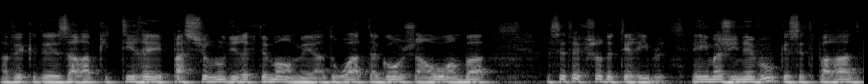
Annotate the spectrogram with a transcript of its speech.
avec des Arabes qui tiraient, pas sur nous directement, mais à droite, à gauche, en haut, en bas. C'était quelque chose de terrible. Et imaginez-vous que cette parade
